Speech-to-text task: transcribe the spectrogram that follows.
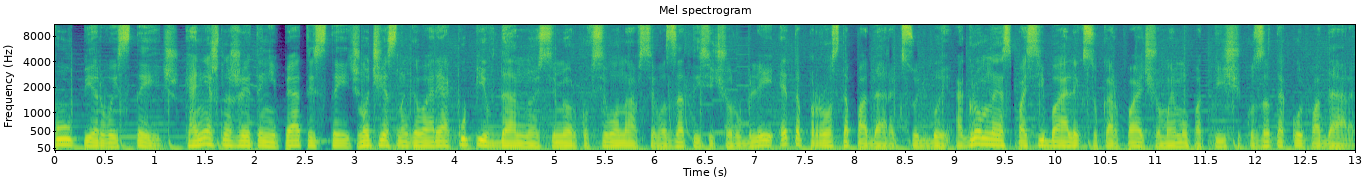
full первый стейдж. Конечно же это не пятый стейдж, но честно говоря, купив данную семерку, всего-навсего за 1000 рублей, это просто подарок судьбы. Огромное спасибо Алексу Карпачу, моему подписчику, за такой подарок.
